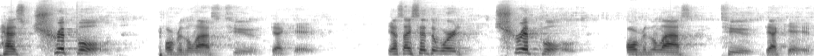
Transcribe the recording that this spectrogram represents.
has tripled over the last two decades. Yes, I said the word tripled over the last two decades.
